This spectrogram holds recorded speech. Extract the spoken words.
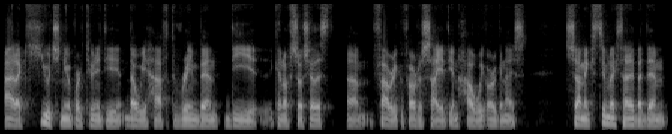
are a huge new opportunity that we have to reinvent the kind of socialist um, fabric of our society and how we organize. So I'm extremely excited about them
